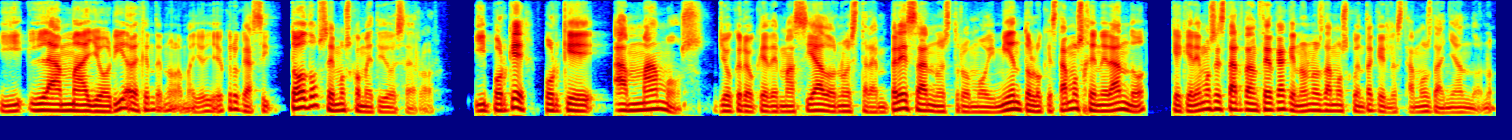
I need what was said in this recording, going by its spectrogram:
Y la mayoría de gente, no la mayoría, yo creo que así, todos hemos cometido ese error. ¿Y por qué? Porque amamos, yo creo que demasiado nuestra empresa, nuestro movimiento, lo que estamos generando, que queremos estar tan cerca que no nos damos cuenta que le estamos dañando, ¿no?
